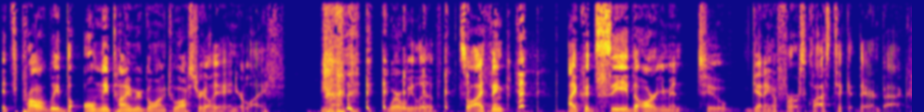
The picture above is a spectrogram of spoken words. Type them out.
it's probably the only time you're going to Australia in your life. You know, where we live. So I think I could see the argument to getting a first class ticket there and back.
